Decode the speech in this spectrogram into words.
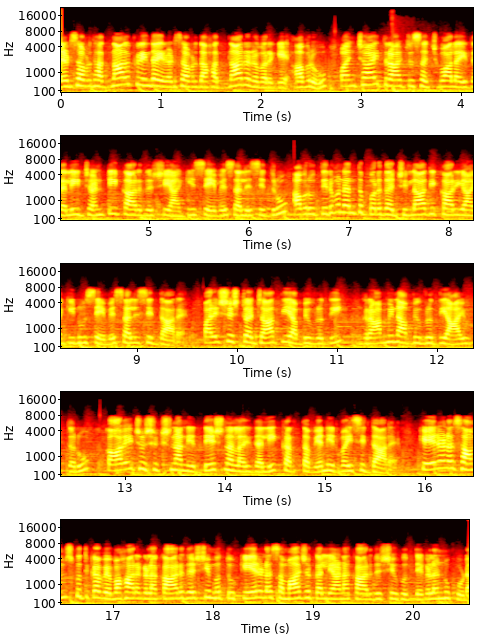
ಎರಡ್ ಸಾವಿರದ ಹದಿನಾಲ್ಕರಿಂದ ಎರಡ್ ಸಾವಿರದ ಹದಿನಾರರವರೆಗೆ ಅವರು ಪಂಚಾಯತ್ ರಾಜ್ ಸಚಿವಾಲಯದಲ್ಲಿ ಜಂಟಿ ಕಾರ್ಯದರ್ಶಿಯಾಗಿ ಸೇವೆ ಸಲ್ಲಿಸಿದ್ರು. ಅವರು ತಿರುವನಂತಪುರದ ಜಿಲ್ಲಾಧಿಕಾರಿಯಾಗಿಯೂ ಸೇವೆ ಸಲ್ಲಿಸಿದ್ದಾರೆ. ಪರಿಶಿಷ್ಟ ಜಾತಿ ಅಭಿವೃದ್ಧಿ, ಗ್ರಾಮೀಣಾಭಿವೃದ್ಧಿ ಆಯುಕ್ತರು, ಕಾಲೇಜು ಶಿಕ್ಷಣ ನಿರ್ದೇಶನಾಲಯದಲ್ಲಿ ಕರ್ತವ್ಯ ನಿರ್ವಹಿಸಿದ್ದಾರೆ. ಕೇರಳ ಸಾಂಸ್ಕೃತಿಕ ವ್ಯವಹಾರಗಳ ಕಾರ್ಯದರ್ಶಿ ಮತ್ತು ಕೇರಳ ಸಮಾಜ ಕಲ್ಯಾಣ ಕಾರ್ಯದರ್ಶಿ ಹುದ್ದೆಗಳನ್ನು ಕೂಡ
